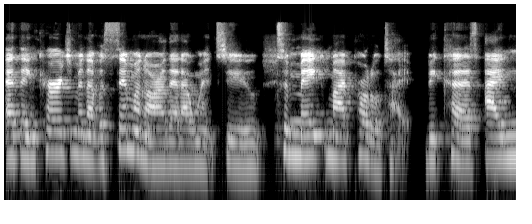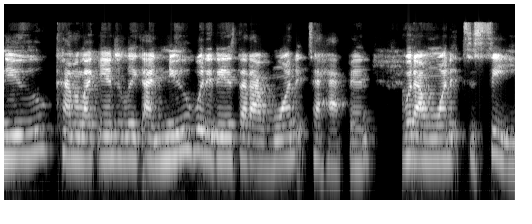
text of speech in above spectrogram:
at the encouragement of a seminar that i went to to make my prototype because i knew kind of like angelique i knew what it is that I wanted to happen, what I wanted to see,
